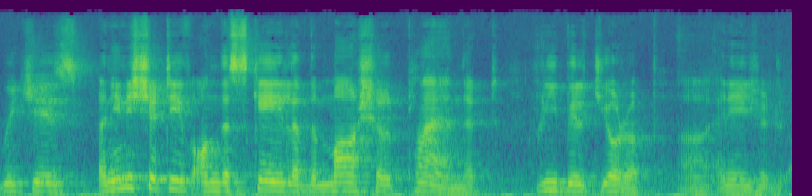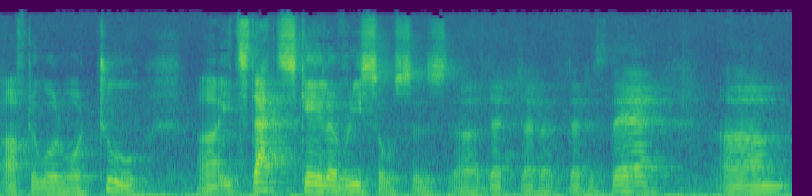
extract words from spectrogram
which is an initiative on the scale of the Marshall Plan that rebuilt Europe uh, and Asia after World War II. Uh, it's that scale of resources uh, that, that, are, that is there. Um,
